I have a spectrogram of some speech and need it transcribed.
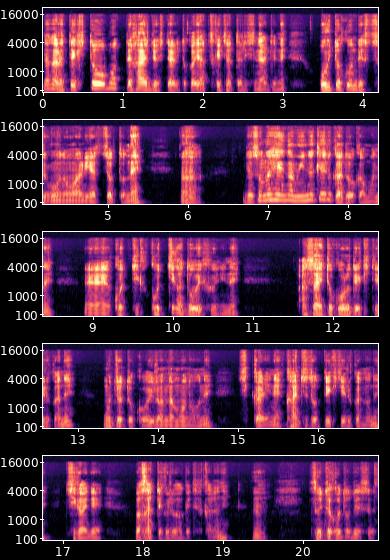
だから敵と思って排除したりとかやっつけちゃったりしないでね、置いとくんです。都合の悪いやつ、ちょっとね。うん。で、その辺が見抜けるかどうかもね、えー、こっち、こっちがどういうふうにね、浅いところで生きてるかね、もうちょっとこういろんなものをね、しっかりね、感じ取って生きてるかのね、違いで分かってくるわけですからね。うん。そういったことです。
